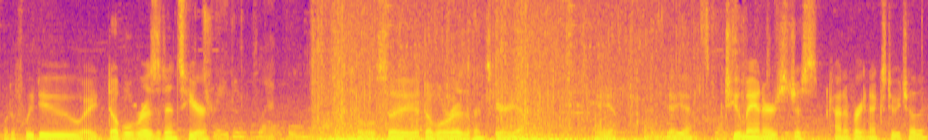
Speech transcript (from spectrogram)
What if we do a double residence here? Trading platform arrived. So we'll say a double residence here, yeah. Yeah, yeah. Yeah, yeah. Two manors just kind of right next to each other.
